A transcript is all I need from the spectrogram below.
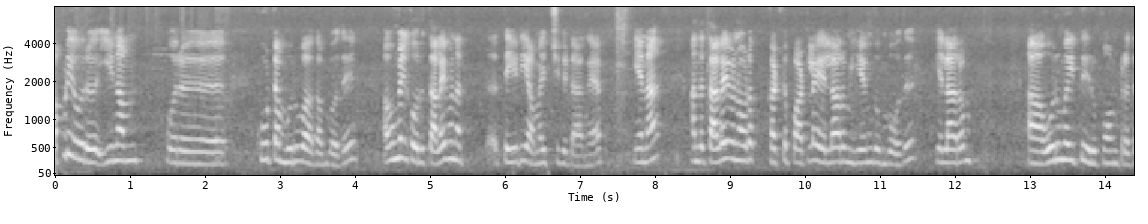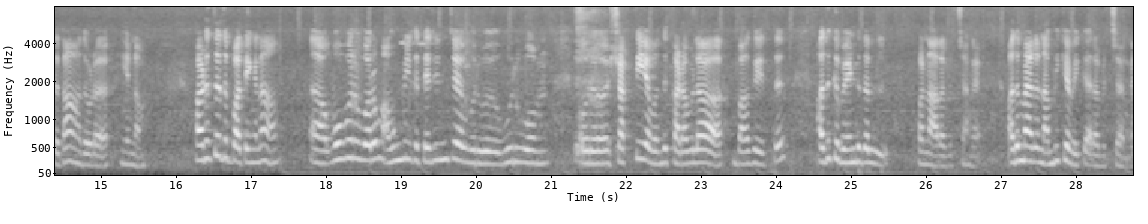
அப்படி ஒரு இனம் ஒரு கூட்டம் உருவாகும் போது அவங்களுக்கு ஒரு தலைவனை தேடி அமைச்சுக்கிட்டாங்க. ஏன்னா அந்த தலைவனோட கட்டுப்பாட்டில் எல்லாரும் இயங்கும்போது எல்லாரும் ஒருமைத்து இருப்போம்ன்றது தான் அதோட எண்ணம். அடுத்தது பார்த்திங்கன்னா ஒவ்வொருவரும் அவங்களுக்கு தெரிஞ்ச ஒரு உருவம் ஒரு சக்தியை வந்து கடவுளாக பாகித்து அதுக்கு வேண்டுதல் பண்ண ஆரம்பித்தாங்க அது மேலே நம்பிக்கை வைக்க ஆரம்பித்தாங்க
